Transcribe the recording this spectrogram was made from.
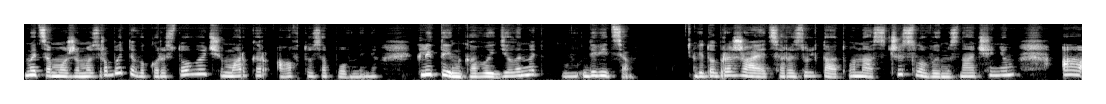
Ми це можемо зробити, використовуючи маркер автозаповнення. Клітинка виділена, дивіться. Відображається результат у нас числовим значенням, а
